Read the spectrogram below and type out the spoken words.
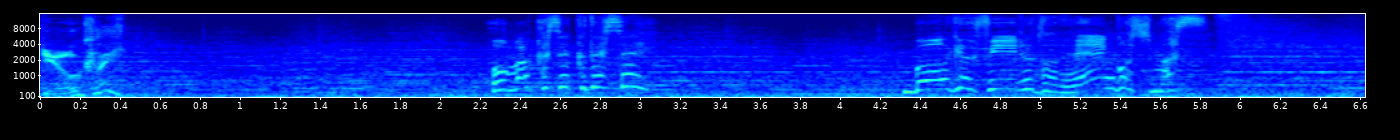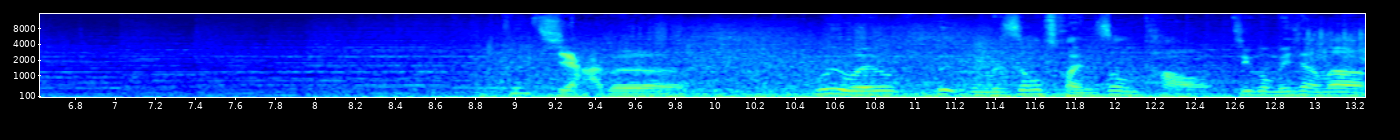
了解。お任せください防御フィールドで援護します真假的？我以为我们是用传送跑，结果没想到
